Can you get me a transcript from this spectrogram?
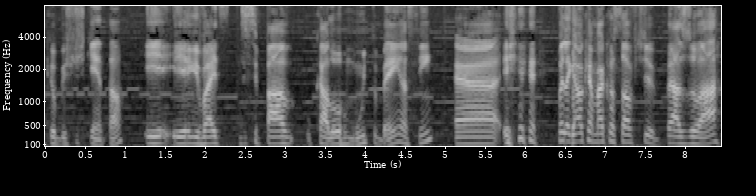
que o bicho esquenta, ó. E, e ele vai dissipar o calor muito bem, assim. É, foi legal que a Microsoft, pra zoar,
